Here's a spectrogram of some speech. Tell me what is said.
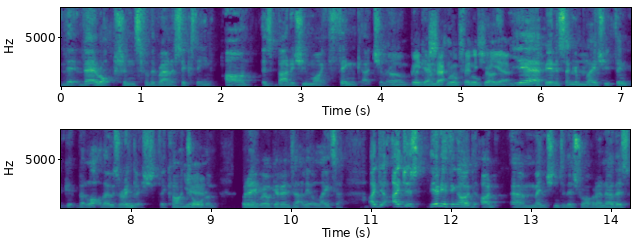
Their, their options for the round of sixteen aren't as bad as you might think. Actually, Oh, being a second finisher, yeah. yeah, being a 2nd Mhm. place, you think, but a lot of those are English. They can't draw Yeah. them. But anyway, we'll get into that a little later. I, I just the only thing I'd, I'd um, mention to this, Robert. I know there's,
